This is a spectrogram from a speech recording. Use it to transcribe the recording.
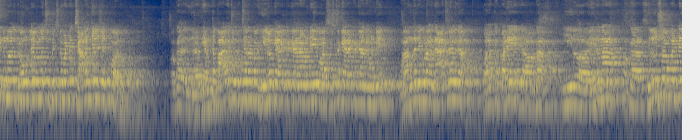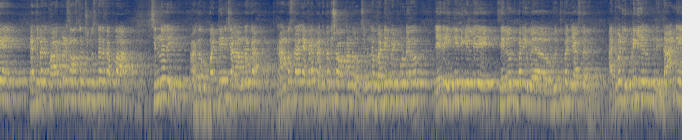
సినిమాలు గ్రౌండ్ లెవెల్లో చూపించడం అంటే ఛాలెంజ్ అని చెప్పుకోవాలి. ఒక అది ఎంత బాగా చూపించారంటే ఒక హీరో క్యారెక్టర్ కానివ్వండి వాళ్ళ సిస్టర్ క్యారెక్టర్ కానివ్వండి వాళ్ళందరినీ కూడా న్యాచురల్గా వాళ్ళకి పడే ఒక ఈ ఏదైనా ఒక సెలూన్ షాప్ అంటే పెద్ద పెద్ద కార్పొరేట్ సంస్థలు చూపిస్తారు తప్ప చిన్నది. అది ఒక బడ్డీని చాలా అందంగా గ్రామ స్థాయిలో ఎక్కడ పెద్ద పెద్ద షాపులు ఉండవు. చిన్న బడ్డీలు పెట్టుకుంటారు. లేదా ఇంటింటికి వెళ్ళి సెలూన్ పని వృత్తి పని చేస్తారు. అటువంటిది ఇప్పటికీ జరుగుతుంది. దాన్ని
